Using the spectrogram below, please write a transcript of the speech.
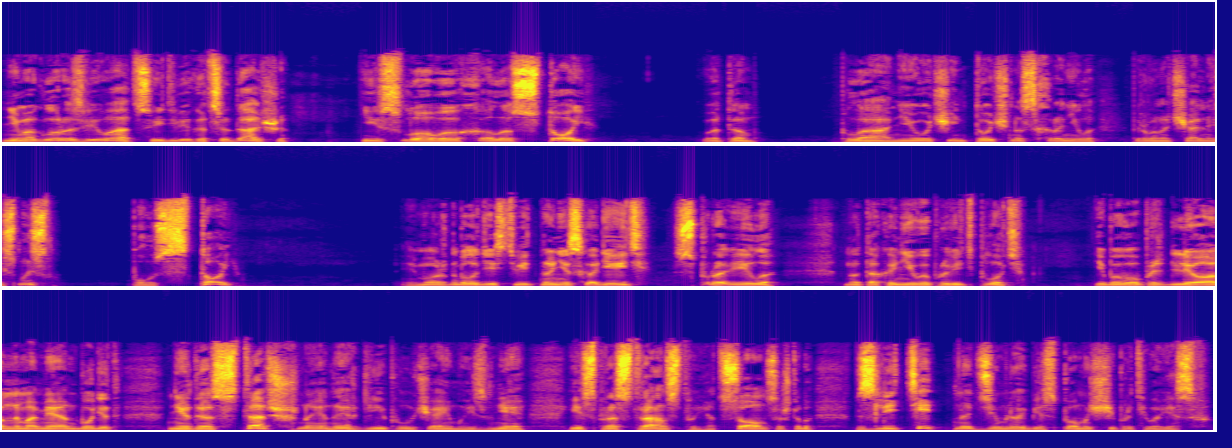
не могло развиваться и двигаться дальше, и слово «холостой» в этом плане очень точно сохранило первоначальный смысл — «пустой». И можно было действительно не сходить с правила, но так и не выправить плоть, ибо в определенный момент будет недостаточно энергии, получаемой извне, из пространства и от солнца, чтобы взлететь над землей без помощи противовесов.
